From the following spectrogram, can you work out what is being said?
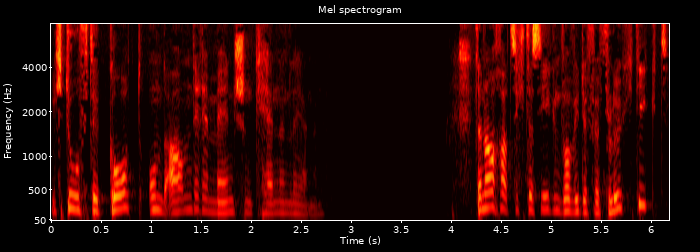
Ich durfte Gott und andere Menschen kennenlernen. Danach hat sich das irgendwo wieder verflüchtigt.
